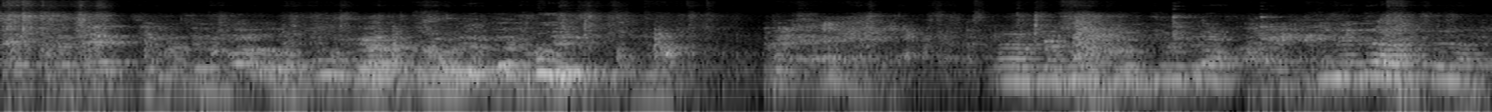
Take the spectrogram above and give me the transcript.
senza terzi, ma se vuoi lo Guarda, Gloria, perché? Ah, per esempio, dico che è una trottola.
